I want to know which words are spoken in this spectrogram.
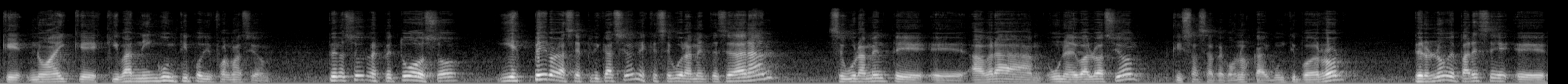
que no hay que esquivar ningún tipo de información, pero soy respetuoso y espero las explicaciones que seguramente se darán, seguramente eh, habrá una evaluación, quizás se reconozca algún tipo de error, pero no me parece eh,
